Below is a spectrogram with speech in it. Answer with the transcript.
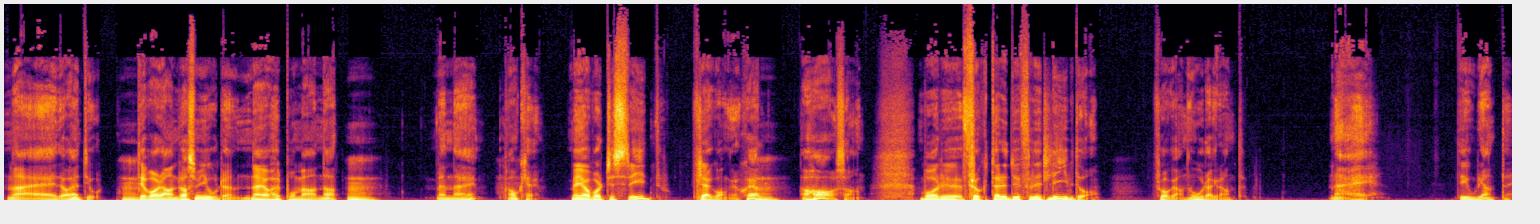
Nej, det har jag inte gjort. Mm. Det var det andra som gjorde när jag höll på med annat. Mm. Men nej, okej. Okay. Men jag har varit i strid flera gånger själv. Mm. Jaha, sa han. Var det, fruktade du för ditt liv då? Frågade han ordagrant. Nej, det gjorde jag inte.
